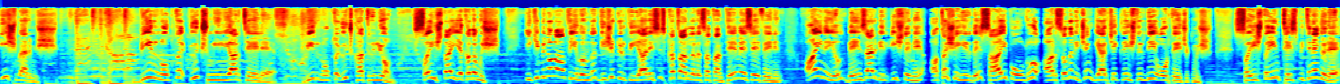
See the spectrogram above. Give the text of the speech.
iş vermiş. 1.3 milyar TL. 1.3 katrilyon. Sayıştay yakalamış. 2016 yılında Dijitürk'ü ihalesiz Katarlara satan TMSF'nin aynı yıl benzer bir işlemi Ataşehir'de sahip olduğu arsalar için gerçekleştirdiği ortaya çıkmış. Sayıştay'ın tespitine göre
